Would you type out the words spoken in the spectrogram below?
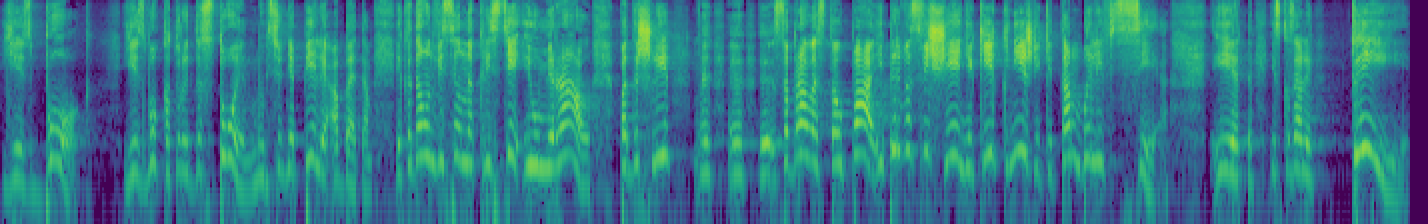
Есть Бог. Есть Бог, который достоин. Мы сегодня пели об этом. И когда Он висел на кресте и умирал, подошли, э, э, э, собралась толпа, и первосвященники, и книжники, там были все. И, это, и сказали, ты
